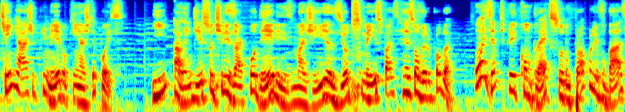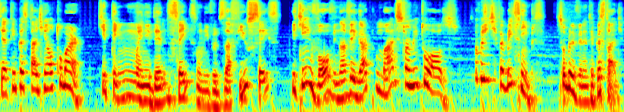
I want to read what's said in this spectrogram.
quem age primeiro ou quem age depois. E, além disso, utilizar poderes, magias e outros meios para resolver o problema. Um exemplo de perigo complexo no próprio livro base é a Tempestade em Alto Mar, que tem um ND 6, um nível de desafio 6, e que envolve navegar por mares tormentuosos. O objetivo é bem simples: sobreviver na tempestade.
